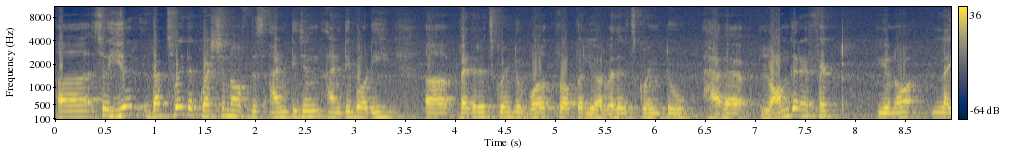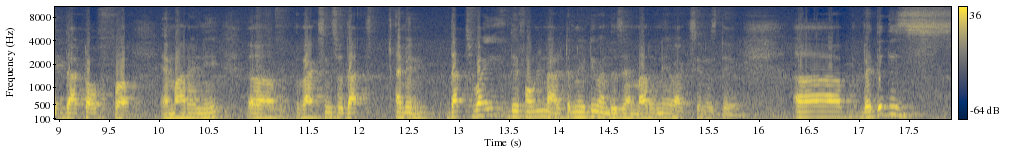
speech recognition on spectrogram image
uh, so here that's why the question of this antigen antibody uh, whether it's going to work properly or whether it's going to have a longer effect you know like that of uh, mrna uh, vaccine. So that's i mean that's why they found an alternative and this mrna vaccine is there. uh, whether this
